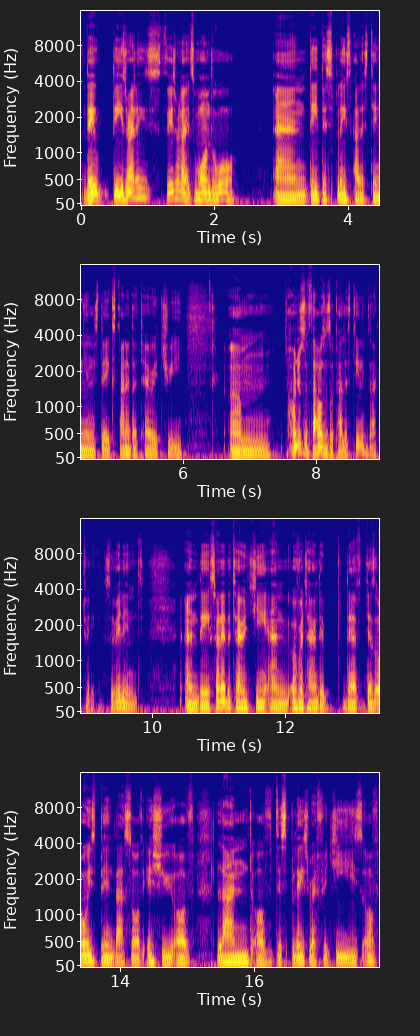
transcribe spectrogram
they the Israelis the Israelites won the war, and they displaced Palestinians. They expanded their territory. Um, hundreds of thousands of Palestinians actually civilians and they expanded the territory and over time they, there's always been that sort of issue of land of displaced refugees of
